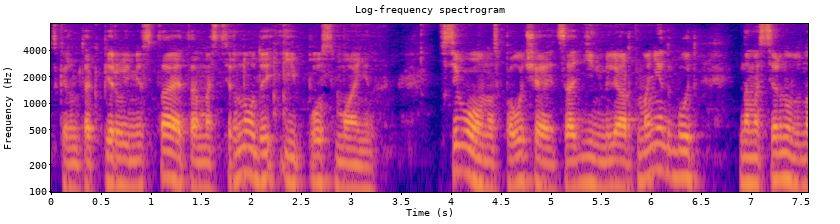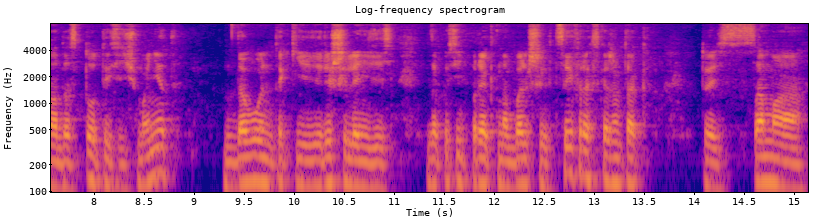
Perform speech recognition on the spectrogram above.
скажем так, первые места. Это мастерноды и постмайнинг. Всего у нас получается 1 миллиард монет будет. На мастерноду надо 100 тысяч монет. Довольно-таки решили они здесь запустить проект на больших цифрах, скажем так. То есть сама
